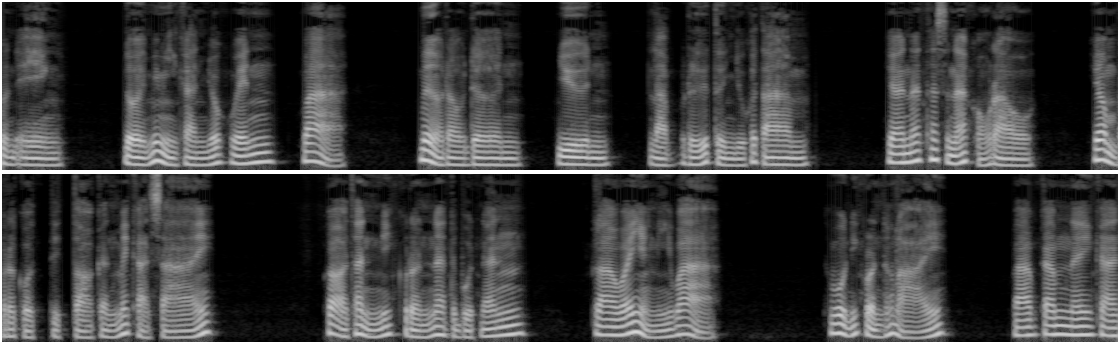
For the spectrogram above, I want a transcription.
ตนเอง โดยไม่มีการยกเว้นว่า เมื่อเราเดิน ยืน หลับหรือตื่นอยู่ก็ตามญาณทัศนะของเราย่อมปรากฏติดต่อกันไม่ขาดสาย ก็ท่านนิกรนนาตบุตรนั้น กล่าวไว้อย่างนี้ว่าทั้งพวกนิกรนทั้งหลาย บาปกรรมในการ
